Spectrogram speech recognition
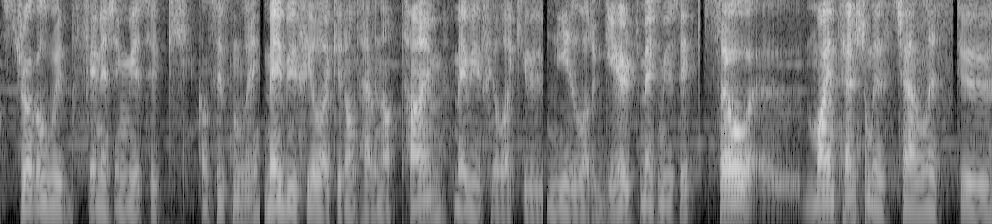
struggle with finishing music consistently. Maybe you feel like you don't have enough time. Maybe you feel like you need a lot of gear to make music. So uh, my intention with this channel is to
